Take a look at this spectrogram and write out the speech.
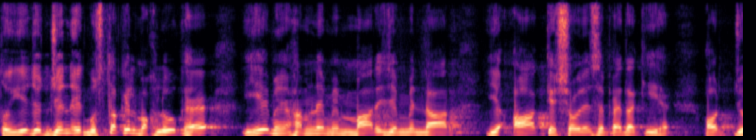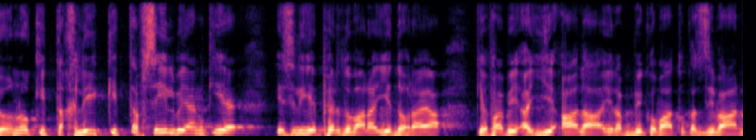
تو یہ جو جن ایک مستقل مخلوق ہے، یہ ہم نے ممار جم نار، یہ آگ کے شعلے سے پیدا کی ہے۔ اور جونوں کی تخلیق کی تفصیل بیان کی ہے، اس لیے پھر دوبارہ یہ دہرایا کہ فبی ائی اعلیٰ رب کمات کا زبان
